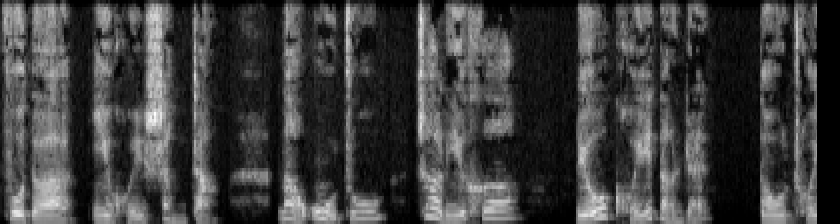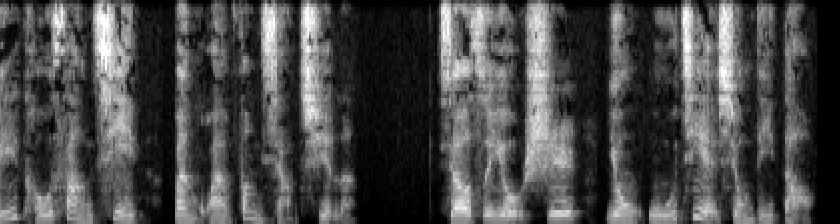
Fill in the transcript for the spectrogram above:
复得一回胜仗。那兀珠。撤离诃、刘奎等人都垂头丧气，奔还凤翔去了。小子有诗用吴介兄弟道：“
